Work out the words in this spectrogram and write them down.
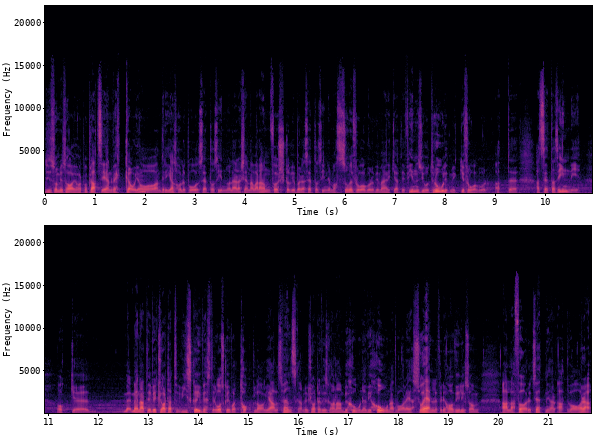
det är som jag sa, jag har varit på plats i en vecka och jag och mm. Andreas håller på att sätta oss in och lära känna varann först och vi börjar sätta oss in i massor med frågor och vi märker att det finns ju otroligt mycket frågor att, eh, att sätta sig in i. Och eh, Men att det är väl klart att vi ska i Västerås ska ju vara ett topplag i allsvenskan. Det är klart att vi ska ha en ambition, en vision att vara SHL, för det har vi liksom alla förutsättningar att vara.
